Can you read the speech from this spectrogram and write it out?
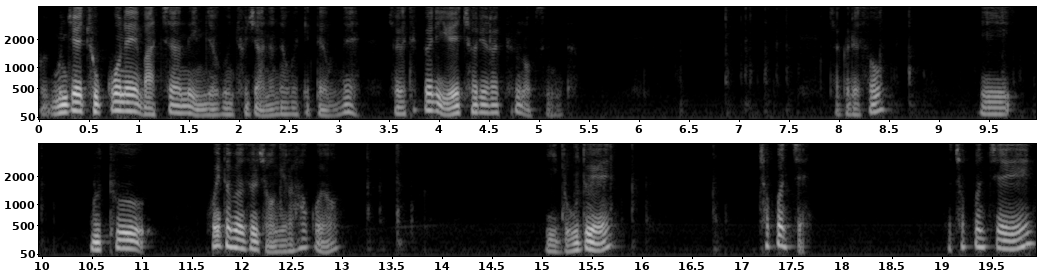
문제 조건에 맞지 않는 입력은 주지 않는다고 했기 때문에 저희가 특별히 예외 처리를 할 필요는 없습니다. 자, 그래서 이 루트 포인터 변수를 정의를 하고요. 이 노드의 첫 번째 첫 번째에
